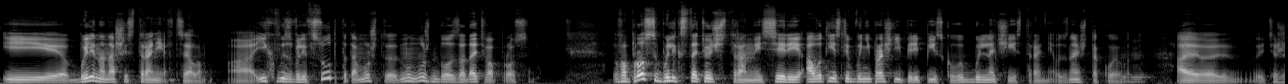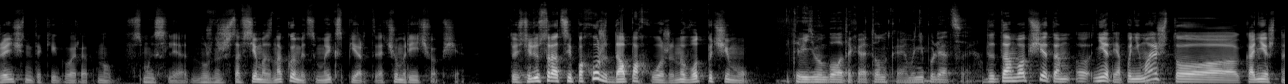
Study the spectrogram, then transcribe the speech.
и были на нашей стороне в целом. А их вызвали в суд, потому что ну, нужно было задать вопросы. Вопросы были, кстати, очень странные. Серии, а вот если бы вы не прошли переписку, вы бы были на чьей стороне? Вот знаешь, такое mm-hmm. вот. А э, эти женщины такие говорят, ну, в смысле, нужно же совсем ознакомиться, мы эксперты, о чем речь вообще? То есть иллюстрации похожи? Да, похожи, но вот почему. Это, видимо, была такая тонкая манипуляция. Да там вообще там... Э, нет, я понимаю, что, конечно,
